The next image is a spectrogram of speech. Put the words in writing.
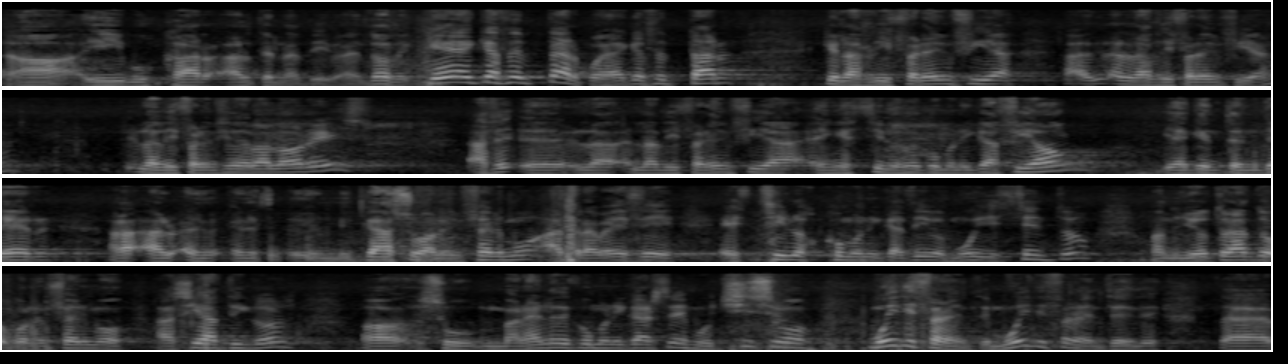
ah, y buscar alternativas. Entonces, ¿qué hay que aceptar? Pues hay que aceptar que las diferencias, las diferencias, la diferencia de valores, eh, la, diferencia en estilos de comunicación, y hay que entender, en, mi caso, al enfermo a través de estilos comunicativos muy distintos. Cuando yo trato con enfermos asiáticos, oh, su manera de comunicarse es muchísimo, muy diferente, muy diferente, eh,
